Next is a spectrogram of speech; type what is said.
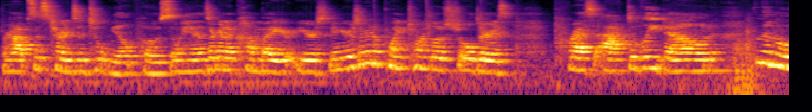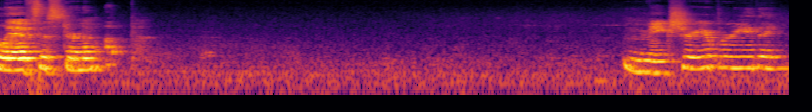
perhaps this turns into wheel pose. So hands are going to come by your ears, fingers are going to point toward those shoulders, press actively down, and then lift the sternum up. Make sure you're breathing.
